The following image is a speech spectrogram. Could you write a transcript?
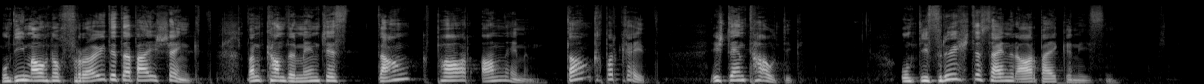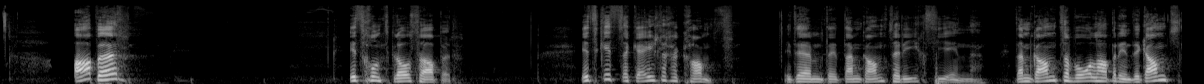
und ihm auch noch Freude dabei schenkt, dann kann der Mensch es dankbar annehmen. Dankbarkeit ist die Enthaltung. Und die Früchte seiner Arbeit genießen. Aber, jetzt kommt das grosse Aber. Jetzt gibt es einen geistlichen Kampf in dem, dem ganzen Reichsein innen. Dem ganzen Wohlhaber innen, dem ganzen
